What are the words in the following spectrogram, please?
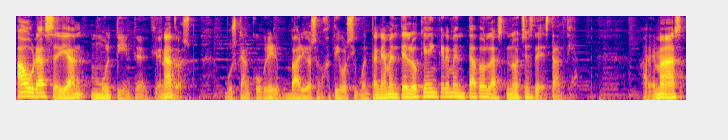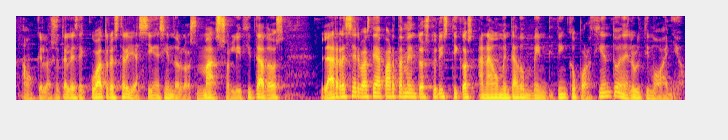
Ahora serían multiintencionados, buscan cubrir varios objetivos simultáneamente, lo que ha incrementado las noches de estancia. Además, aunque los hoteles de 4 estrellas siguen siendo los más solicitados, las reservas de apartamentos turísticos han aumentado un 25% en el último año.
